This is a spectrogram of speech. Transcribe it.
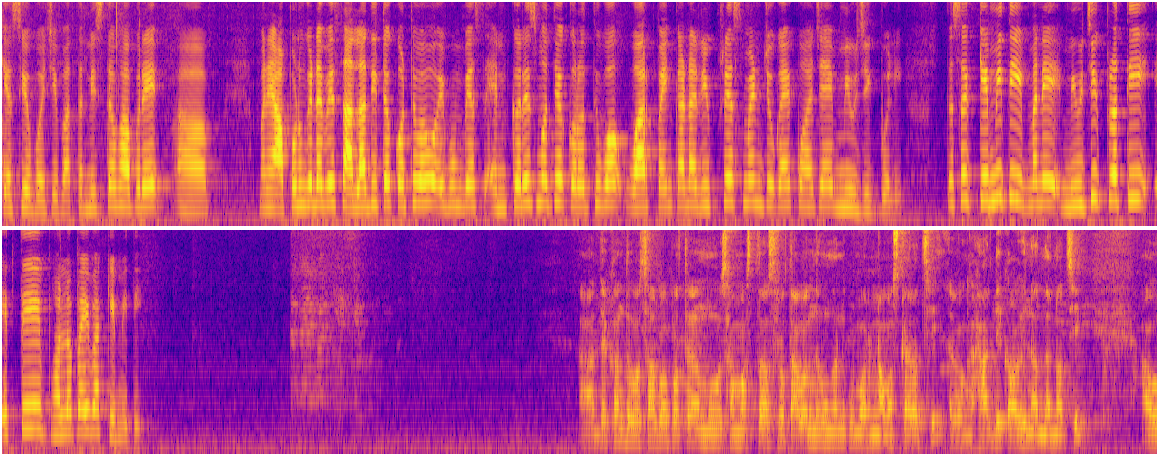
ক্যাসিও বজাইবা তো নিশ্চিত ভাবে মানে আপনার এটা বেশ আহ্লাদিত করুব এবং বেশ এনকরেজ করুব ওয়ার্ক পাই কারণ রিফ্রেশমেন্ট যোগায় কুহযায় মিউজিক বলে তো স্যার কেমিতি মানে মিউজিক প্রতি এতে ভাল পাইবা কেমিতি ଦେଖନ୍ତୁ ସର୍ବପ୍ରଥମେ ମୁଁ ସମସ୍ତ ଶ୍ରୋତାବନ୍ଧୁମାନଙ୍କୁ ମୋର ନମସ୍କାର ଅଛି ଏବଂ ହାର୍ଦ୍ଦିକ ଅଭିନନ୍ଦନ ଅଛି ଆଉ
